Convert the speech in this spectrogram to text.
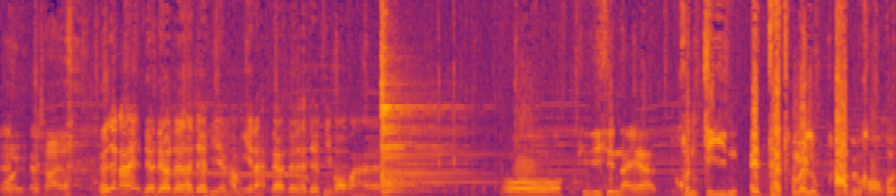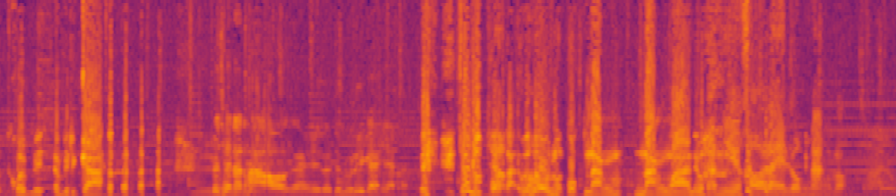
โอ้ยไม่ใช่แล้วเดี๋ยวจะไหนเดี๋ยวเดี๋ยวเดี๋ยวถ้าเจอผีทำอย่างนี้นะเดี๋ยวเดี๋ยวถ้าเจอผีบอกมาเลยโอ้ที่ดีที่ไหนอะคนจีนเอ๊ะแต่ทำไมรูปภาพเป็นของคนอเมริกาไม่ใช่หน้าเทาไงเราจะรู้ได้ไงอะเจ้ารูปปกอะมันเอารูปปกหนังหนังมาเนี่ยถ้ามีข้ออะไรลงหนังเหรอใช่ลง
